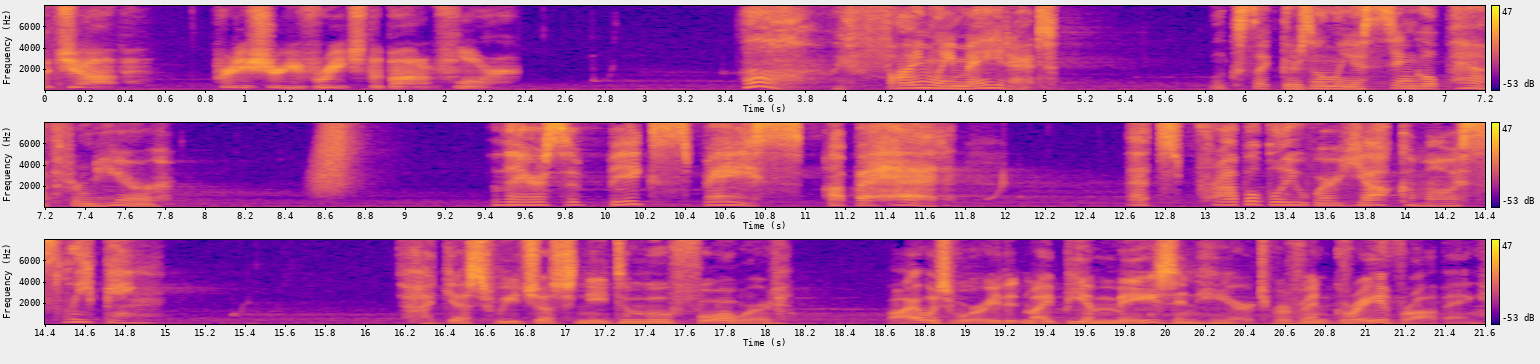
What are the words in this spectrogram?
Good job. Pretty sure you've reached the bottom floor. Oh, we finally made it. Looks like there's only a single path from here. There's a big space up ahead. That's probably where Yakumo is sleeping. I guess we just need to move forward. I was worried it might be a maze in here to prevent grave robbing.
